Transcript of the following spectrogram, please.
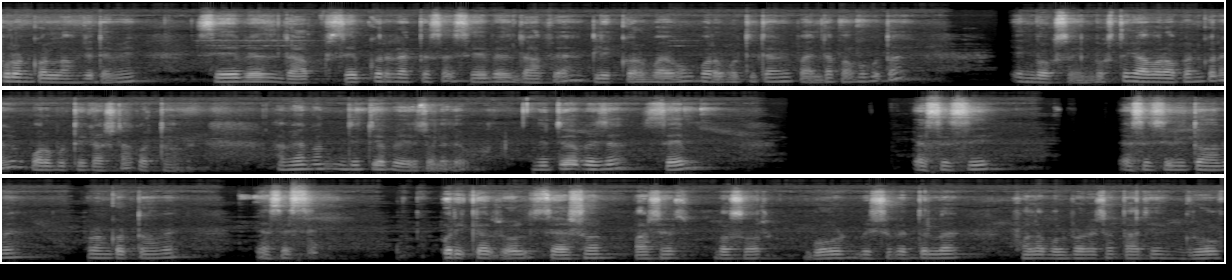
পূরণ করলাম, যদি আমি সেভ এজ ড্রাফট সেভ করে রাখতে চাই সেভ এজ ড্রাফটে ক্লিক করব এবং পরবর্তীতে আমি ফাইলটা পাবো কোথায়? ইনবক্সে ইনবক্স থেকে আবার ওপেন করে আমি পরবর্তী কাজটা করতে হবে। আমি এখন দ্বিতীয় পেজে চলে যাব। দ্বিতীয় পেজে সেম এসএসসি এসএসসি দিতে হবে, পূরণ করতে হবে। এসএসসি পরীক্ষার রোল সেশন পাশের বছর। বোর্ড, বিশ্ববিদ্যালয়, ফলাফল প্রকাশের তারিখ, গ্রুপ,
